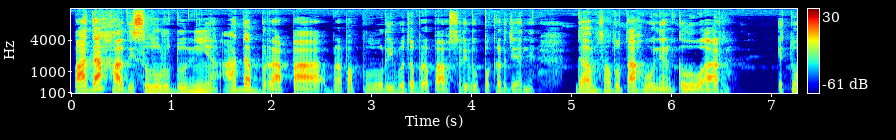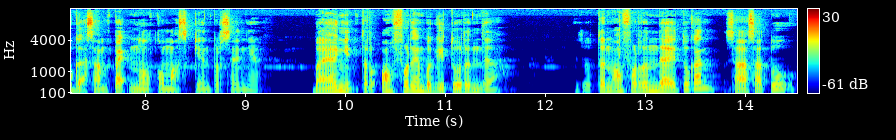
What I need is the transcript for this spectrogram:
Padahal di seluruh dunia ada berapa berapa puluh ribu atau berapa ratus ribu pekerjanya. Dalam satu tahun yang keluar itu gak sampai 0, sekian persennya. Bayangin turnover yang begitu rendah. Itu turnover rendah itu kan salah satu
